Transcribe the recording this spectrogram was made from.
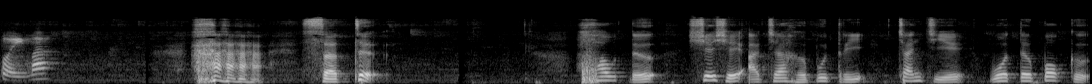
对吗？哈哈哈哈！是的。好的，谢谢阿佳和布迪参加我的报告，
